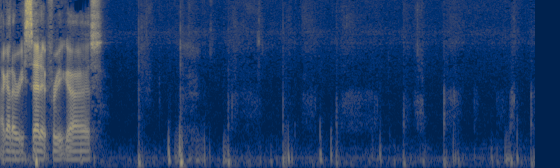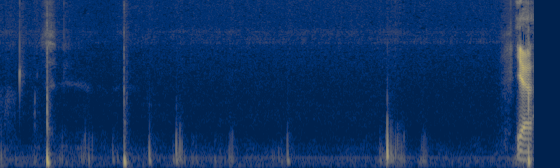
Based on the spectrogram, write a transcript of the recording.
I gotta reset it for you guys. Yeah.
